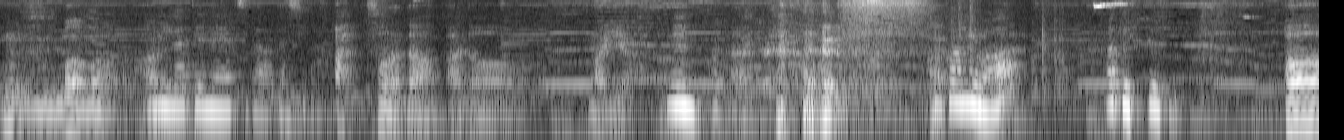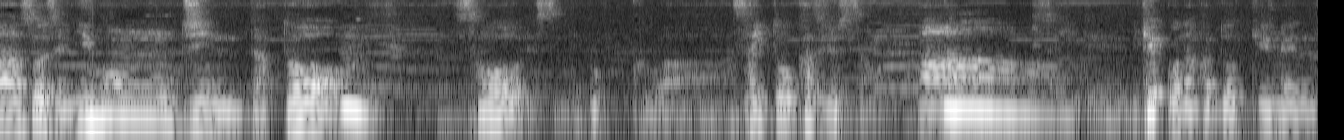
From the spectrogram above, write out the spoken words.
うんうん、まあまあはい。苦手なやつだ私があそうなんだ。あのまあいいや。うん。はい。他には？あと一人。ああそうですね。日本人だと、うん。そうですね。僕は斉藤和義さんあ好きで結構なんかドキュメン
